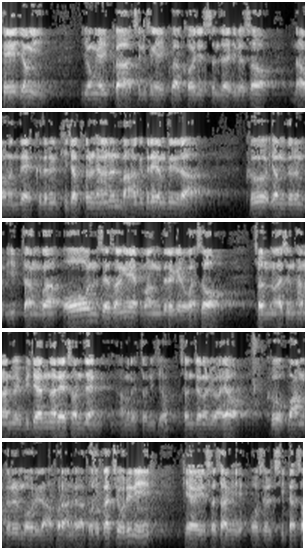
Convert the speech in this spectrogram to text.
새 영이 용의 입과 짐승의 입과 거짓 선자 입에서 나오는데 그들은 기적들을 행하는 마귀들의 영들이라. 그 영들은 이 땅과 온 세상의 왕들에게로 가서 전능하신 하나님의 위대한 날의 전쟁, 아마겟돈이죠. 전쟁을 위하여 그 왕들을 모으리라. 보라 내가 도둑같이 오리니 깨어있어 자기 옷을 지켜서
